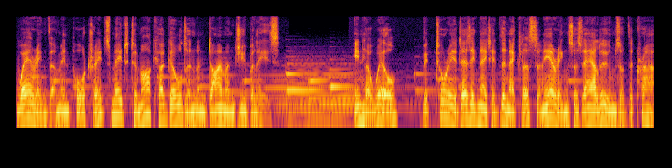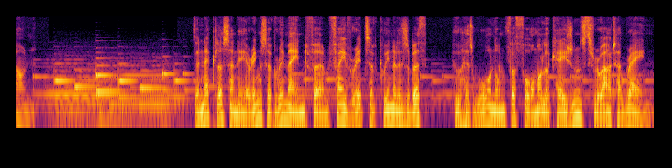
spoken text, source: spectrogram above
wearing them in portraits made to mark her golden and diamond jubilees. In her will, Victoria designated the necklace and earrings as heirlooms of the crown. The necklace and earrings have remained firm favourites of Queen Elizabeth, who has worn them for formal occasions throughout her reign.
